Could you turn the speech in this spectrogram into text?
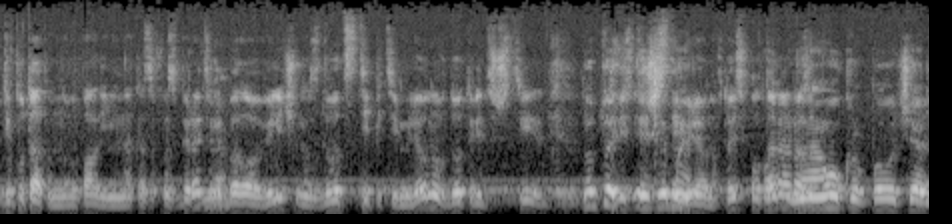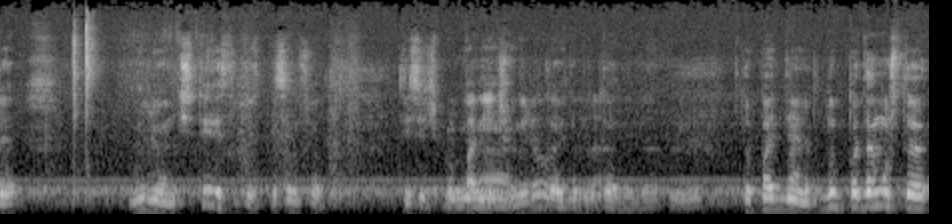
депутатам на выполнение наказов избирателей, Да. была увеличена с 25 миллионов до 36, Ну, то есть, 36 если мы миллионов. То есть полтора на раза. округ получали миллион четыреста, то есть по 700 тысяч примерно. Поменьше миллиона, да, да. депутаты, да. Мгм. То подняли. Ну, потому что,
